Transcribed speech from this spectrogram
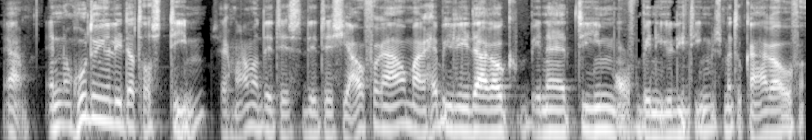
Ja, en hoe doen jullie dat als team, zeg maar? Want dit is, dit is jouw verhaal, maar hebben jullie daar ook binnen het team of binnen jullie teams met elkaar over?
